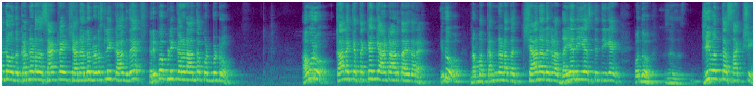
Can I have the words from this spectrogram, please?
ಅಂತ ಒಂದು ಕನ್ನಡದ ಸ್ಯಾಟಲೈಟ್ ಚಾನೆಲ್ ನಡೆಸ್ಲಿಕ್ಕಾಗದೆ ರಿಪಬ್ಲಿಕ್ ಕನ್ನಡ ಅಂತ ಕೊಟ್ಬಿಟ್ರು. ಅವರು ಕಾಲಕ್ಕೆ ತಕ್ಕಂಗೆ ಆಟ ಆಡ್ತಾ ಇದ್ದಾರೆ. ಇದು ನಮ್ಮ ಕನ್ನಡದ ಚಾನೆಲ್ಗಳ ದಯನೀಯ ಸ್ಥಿತಿಗೆ ಒಂದು ಜೀವಂತ ಸಾಕ್ಷಿ.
